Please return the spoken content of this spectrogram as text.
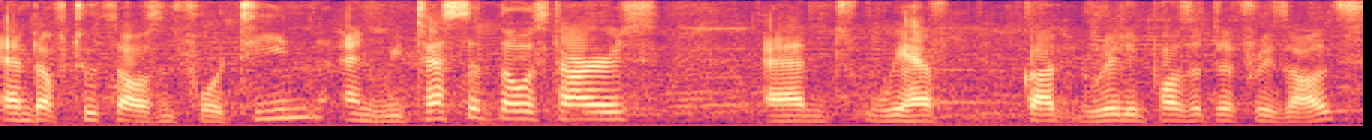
end of 2014, and we tested those tires, and we have got really positive results.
